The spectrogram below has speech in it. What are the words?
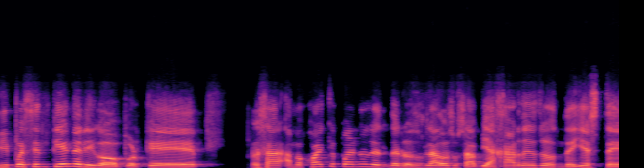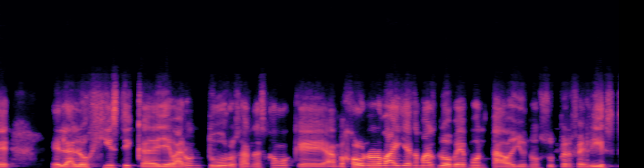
y pues se entiende, digo, porque, o sea, a lo mejor hay que ponernos de, los dos lados, o sea, viajar desde donde ella esté, la logística de llevar un tour, o sea, no es como que a lo mejor uno va y ya nomás lo ve montado y uno súper feliz.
